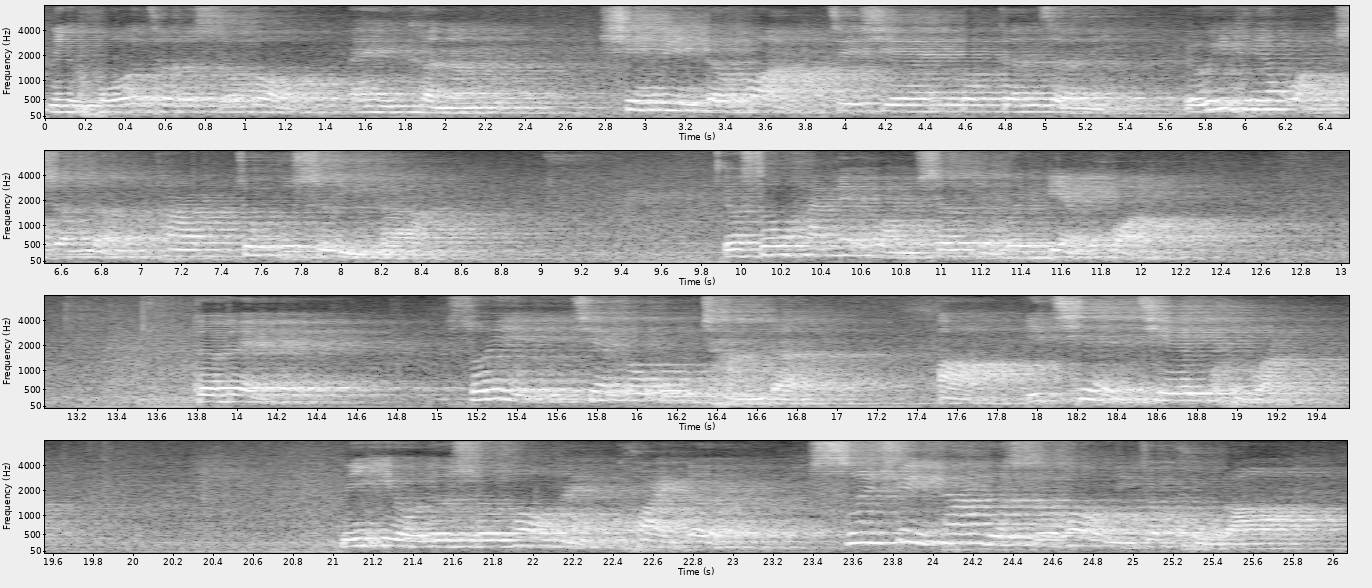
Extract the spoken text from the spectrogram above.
你活着的时候，哎，可能幸运的话，这些都跟着你。有一天往生了，它就不是你的了。有时候还没往生也会变化，对不对？所以一切都无常的，啊，一切皆苦啊。你有的时候呢快乐，失去它的时候你就苦了。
